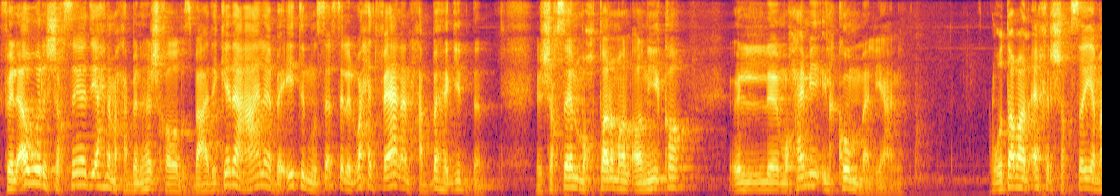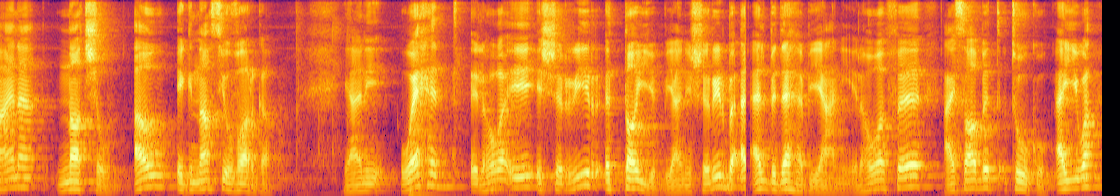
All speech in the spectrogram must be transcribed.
في الأول الشخصية دي إحنا ما حبيناهاش خالص بعد كده على بقية المسلسل الواحد فعلا حبها جدا. الشخصية المحترمة الأنيقة المحامي الكمل يعني. وطبعا آخر شخصية معانا ناتشو أو إجناسيو فارجا. يعني واحد اللي هو إيه الشرير الطيب يعني الشرير بقى قلب ذهبي يعني اللي هو في عصابة توكو. أيوه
